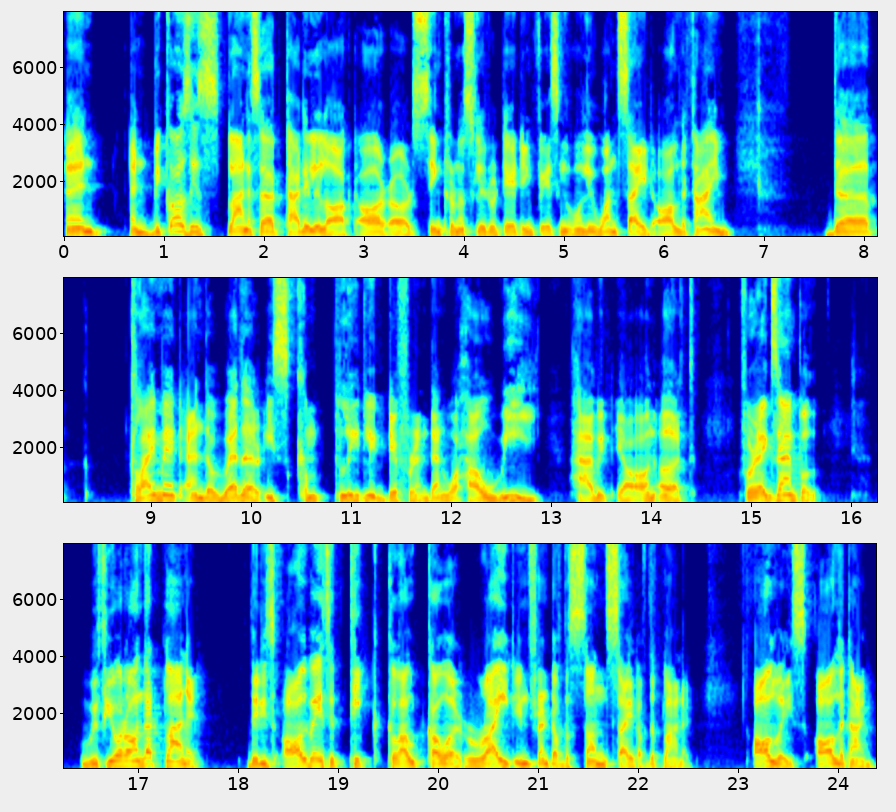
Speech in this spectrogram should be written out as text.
And and because these planets are tidally locked or, or synchronously rotating, facing only one side all the time, the climate and the weather is completely different than how we have it uh, on Earth. For example, if you are on that planet, there is always a thick cloud cover right in front of the sun side of the planet. Always, all the time.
